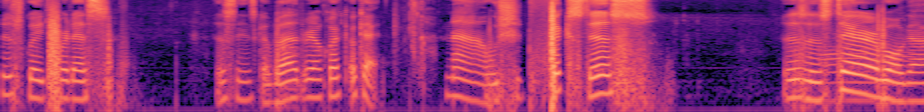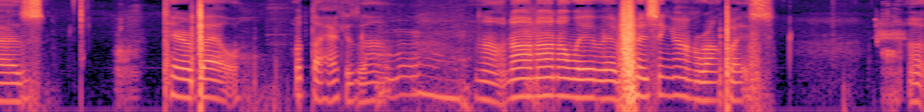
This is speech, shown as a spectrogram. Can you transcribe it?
Just wait for this. This needs to go bed real quick. Okay, now we should fix this. This is terrible, guys. Terrible. What the heck is that? No, no, no, no, wait, wait, pressing you in the wrong place. Uh,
